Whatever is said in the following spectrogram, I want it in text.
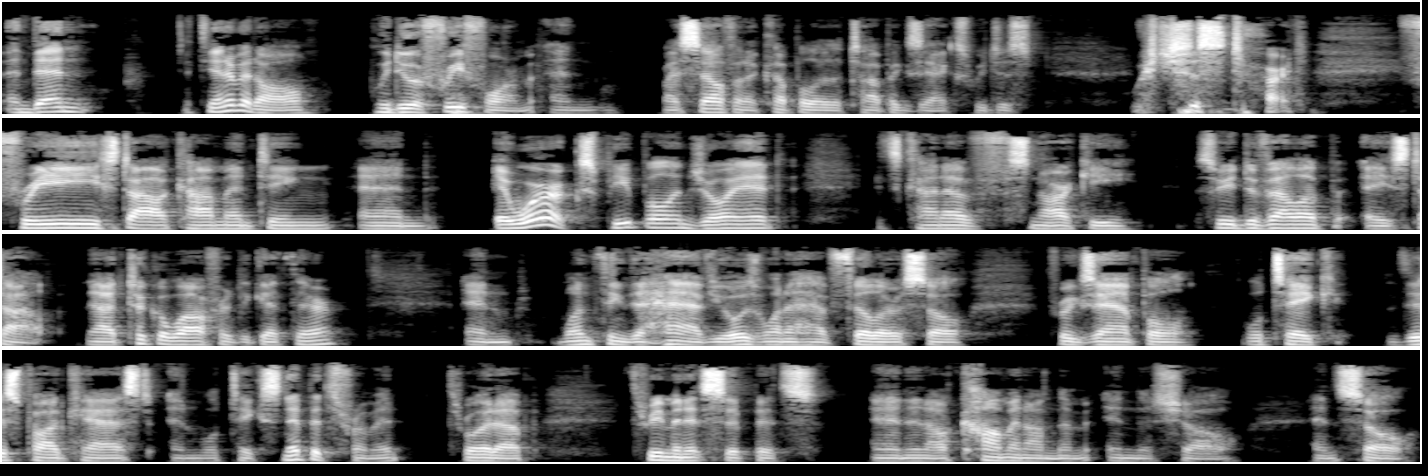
And then at the end of it all, we do a free form. And myself and a couple of the top execs, we just we just start freestyle commenting and it works. People enjoy it. It's kind of snarky. So you develop a style. Now it took a while for it to get there. And one thing to have, you always want to have filler. So for example, we'll take this podcast and we'll take snippets from it, throw it up, three minute snippets, and then I'll comment on them in the show. And so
